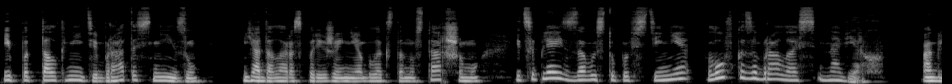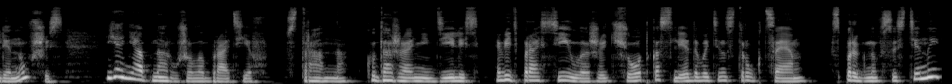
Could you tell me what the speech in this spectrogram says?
и подтолкните брата снизу. Я дала распоряжение Блэкстону-старшему и, цепляясь за выступы в стене, ловко забралась наверх. Оглянувшись, я не обнаружила братьев. Странно, куда же они делись? Ведь просила же четко следовать инструкциям. Спрыгнув со стены,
